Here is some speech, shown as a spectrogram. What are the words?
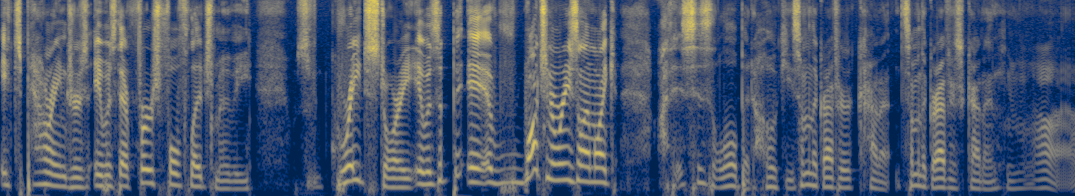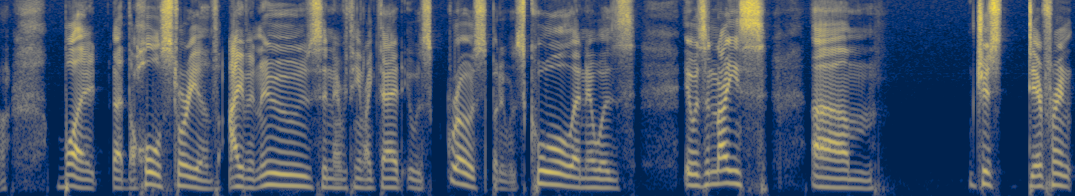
it's Power Rangers. It was their first full fledged movie. It was a great story. It was a bit uh, watching it recently. I'm like, oh, this is a little bit hokey. Some of the graphics are kind of, some of the graphics are kind of, but uh, the whole story of Ivan Ooze and everything like that, it was gross, but it was cool, and it was, it was a nice, um, just different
